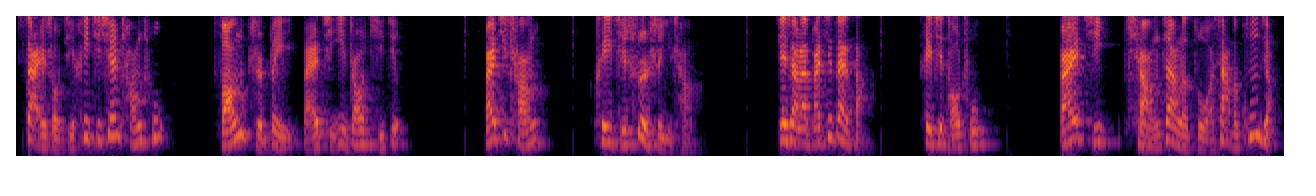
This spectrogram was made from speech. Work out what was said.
下一手棋黑棋先长出。防止被白棋一招提净，白棋长，黑棋顺势一长，接下来白棋再打，黑棋逃出，白棋抢占了左下的空角，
